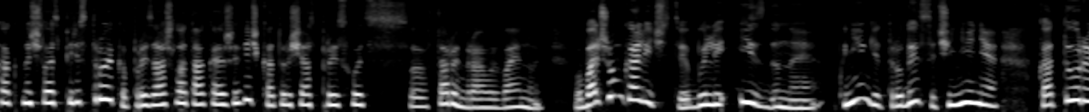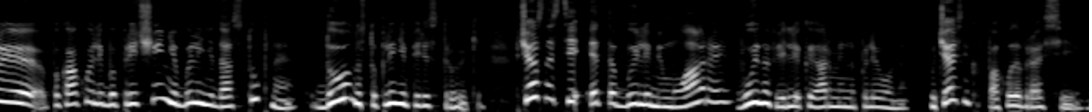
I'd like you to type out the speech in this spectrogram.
как началась перестройка, произошла такая же вещь, которая сейчас происходит с Второй мировой войной. В большом количестве были изданы книги, труды, сочинения, которые по какой-либо причине были недоступны до наступления перестройки. В частности, это были мемуары воинов Великой армии Наполеона, участников похода в Россию.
